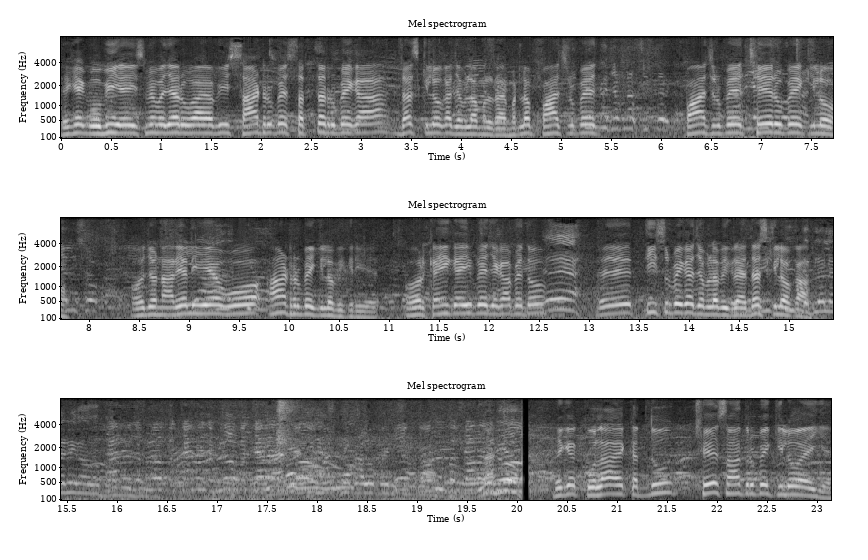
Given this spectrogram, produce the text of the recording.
देखिए, गोभी है, इसमें बाज़ार हुआ है अभी साठ रुपये सत्तर रुपये का, दस किलो का जबला मिल रहा है। मतलब पाँच रुपये पाँच रुपये छः रुपये किलो। और जो नारियली है, वो आठ रुपये किलो बिक रही है। और कहीं कहीं पे, जगह पे तो तीस रुपये का जबला बिक रहा है, दस किलो का। देखिए, कोला है, कद्दू छः सात रुपये किलो है ये।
